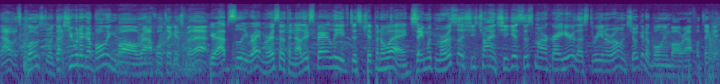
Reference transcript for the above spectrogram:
That was close to it. She would have got bowling ball raffle tickets for that. You're absolutely right. Marissa with another spare leaf just chipping away. Same with Marissa. She's trying. She gets this mark right here. That's three in a row, and she'll get a bowling ball raffle ticket.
